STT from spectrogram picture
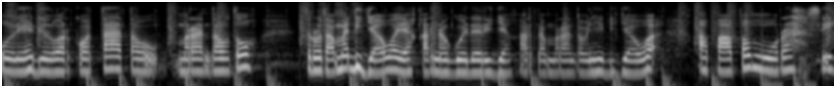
kuliah di luar kota atau merantau tuh terutama di Jawa ya karena gue dari Jakarta merantaunya di Jawa apa-apa murah sih.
